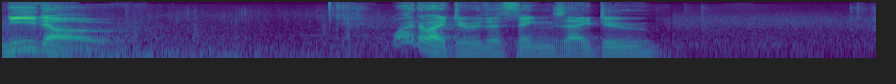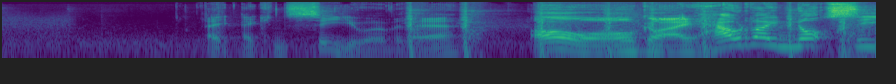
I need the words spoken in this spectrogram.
Neato. Why do I do the things I do? I, I can see you over there. Oh, okay. How did I not see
